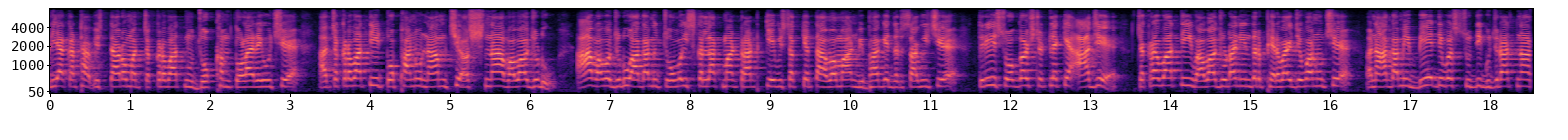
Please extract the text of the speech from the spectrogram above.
દરિયાકાંઠા વિસ્તારોમાં ચક્રવાતનું જોખમ તોળાઈ રહ્યું છે. આ ચક્રવાતી તોફાનનું નામ છે અસના વાવાઝોડું. આ વાવાઝોડું આગામી ચોવીસ કલાકમાં ત્રાટકે એવી શક્યતા હવામાન વિભાગે દર્શાવી છે. ત્રીસ ઓગસ્ટ એટલે કે આજે ચક્રવાતી વાવાઝોડાની અંદર ફેરવાઈ જવાનું છે અને આગામી બે દિવસ સુધી ગુજરાતના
